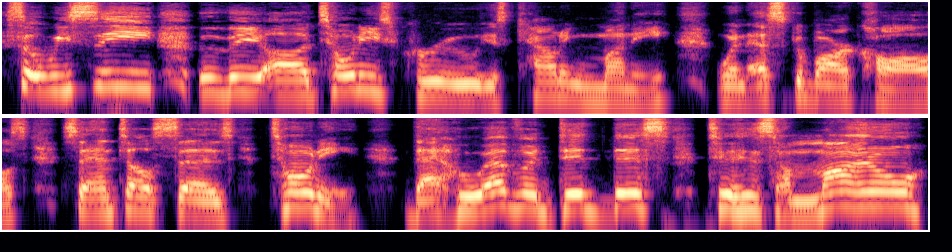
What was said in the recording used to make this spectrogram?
So we see the uh tony's crew is counting money when escobar calls. Santel says tony that whoever did this to his hermano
